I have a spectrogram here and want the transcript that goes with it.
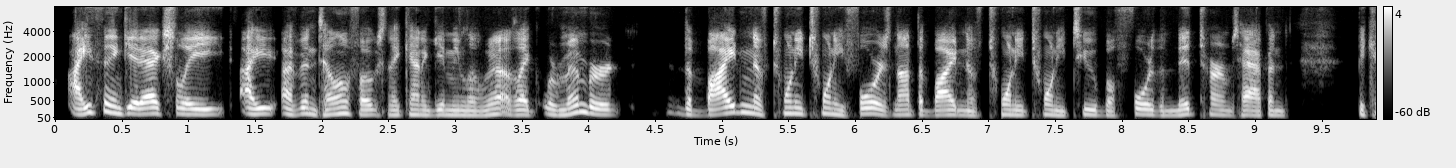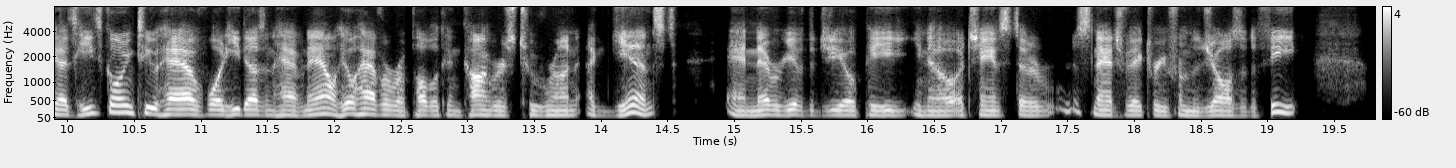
I think it actually. I I've been telling folks, and they kind of give me a little. I was like, remember, the Biden of 2024 is not the Biden of 2022 before the midterms happened, because he's going to have what he doesn't have now. He'll have a Republican Congress to run against and never give the GOP, you know, a chance to snatch victory from the jaws of defeat.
